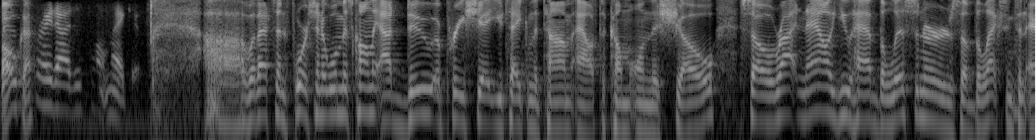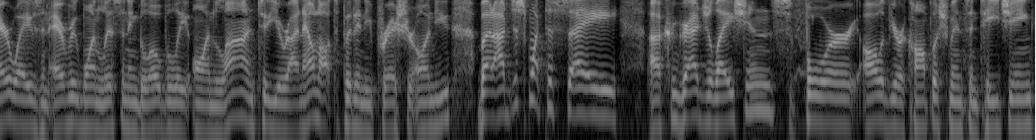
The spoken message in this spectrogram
Okay. I'm afraid I just won't make it. Ah, well, that's unfortunate. Well, Miss Conley, I do appreciate you taking the time out to come on this show. So, right now, you have the listeners of the Lexington Airwaves and everyone listening globally online to you right now. Not to put any pressure on you, but I just want to say uh, congratulations for all of your accomplishments in teaching.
